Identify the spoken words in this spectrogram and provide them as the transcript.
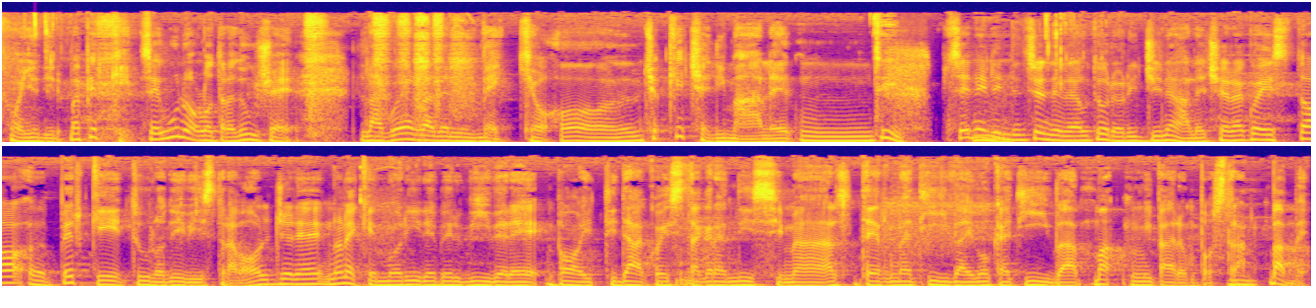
voglio dire, ma perché se uno lo traduce la guerra del vecchio, oh, cioè, che c'è di male? Mm, sì. Se nell'intenzione mm. dell'autore originale c'era questo, perché tu lo devi stravolgere? Non è che morire per vivere poi ti dà questa grandissima alternativa evocativa, ma mi pare un po' strano. Mm. Vabbè,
